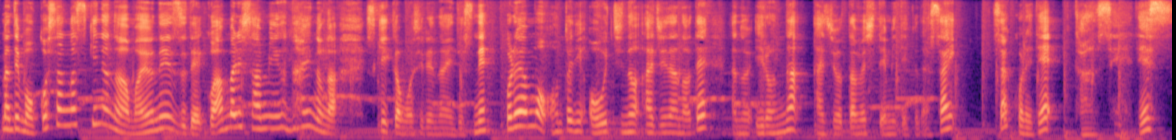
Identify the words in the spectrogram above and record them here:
まあでもお子さんが好きなのはマヨネーズでこうあんまり酸味がないのが好きかもしれないですね。これはもう本当にお家の味なのであのいろんな味を試してみてください。さあこれで完成です。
